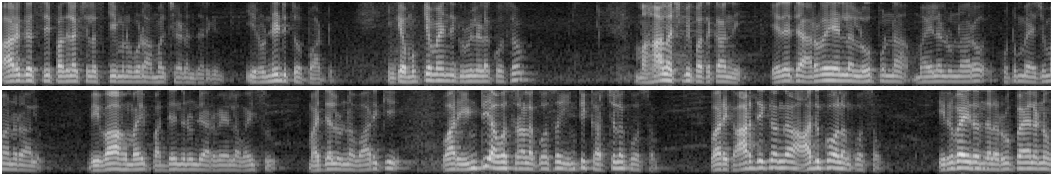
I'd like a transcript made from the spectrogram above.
ఆరోగ్యశ్రీ పది లక్షల స్కీమ్ను కూడా అమలు చేయడం జరిగింది. ఈ రెండింటితో పాటు ఇంకా ముఖ్యమైనది గృహిణుల కోసం మహాలక్ష్మి పథకాన్ని ఏదైతే అరవై ఏళ్ళ లోపున్న మహిళలు ఉన్నారో కుటుంబ యజమానురాలు వివాహమై పద్దెనిమిది నుండి అరవై ఏళ్ళ వయసు మధ్యలో ఉన్న వారికి వారి ఇంటి అవసరాల కోసం ఇంటి ఖర్చుల కోసం వారికి ఆర్థికంగా ఆదుకోవడం కోసం ఇరవై ఐదు వందల రూపాయలను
